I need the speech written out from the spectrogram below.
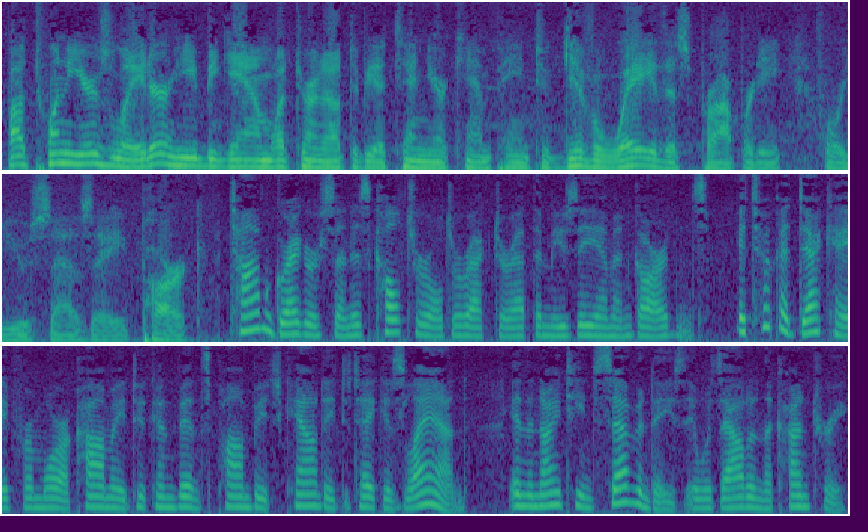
About 20 years later, he began what turned out to be a 10 year campaign to give away this property for use as a park. Tom Gregerson is cultural director at the museum and gardens. It took a decade for Morikami to convince Palm Beach County to take his land. In the 1970s, it was out in the country,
